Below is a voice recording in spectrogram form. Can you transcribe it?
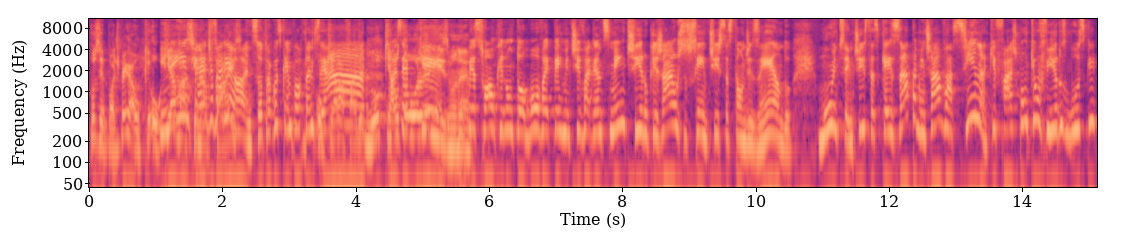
Você pode pegar. O que, o que a vacina impede faz. variantes. Outra coisa que é importante dizer. O que ela ah, faz é bloquear mas o teu porque organismo, né? O pessoal que não tomou vai permitir variantes. Mentira. O que já os cientistas estão dizendo, muitos cientistas, que é exatamente a vacina que faz com que o vírus busque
